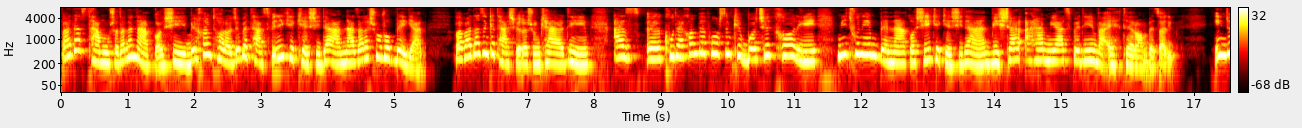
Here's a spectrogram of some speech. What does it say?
بعد از تموم شدن نقاشی بخوایم تا راجع به تصویری که کشیدن نظرشون رو بگن. و بعد از اینکه تشویقشون کردیم از کودکان بپرسیم که با چه کاری می‌تونیم به نقاشی که کشیدن بیشتر اهمیت بدیم و احترام بذاریم. اینجا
